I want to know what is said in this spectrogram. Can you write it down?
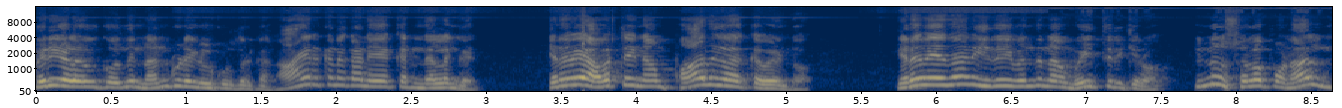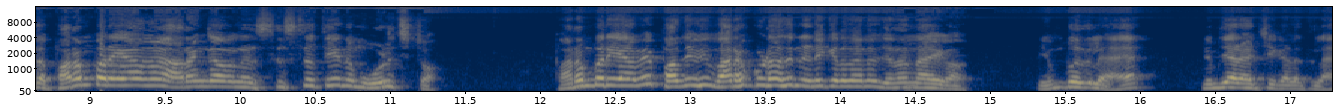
பெரிய அளவுக்கு வந்து நன்கொடைகள் கொடுத்துருக்காங்க. ஆயிரக்கணக்கான ஏக்கர் நிலங்கள். எனவே அவற்றை நாம் பாதுகாக்க வேண்டும். எனவே தான் இதை வந்து நாம் வைத்திருக்கிறோம். இன்னும் சொல்ல போனால் இந்த பரம்பரையாக அரங்காவலர் சிஸ்டத்தையே நம்ம ஒழிச்சிட்டோம். பரம்பரையாகவே பதவி வரக்கூடாதுன்னு நினைக்கிறதான ஜனநாயகம்? எண்பதுல எம்ஜிஆர் ஆட்சி காலத்தில்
